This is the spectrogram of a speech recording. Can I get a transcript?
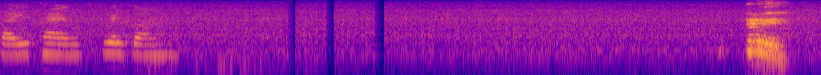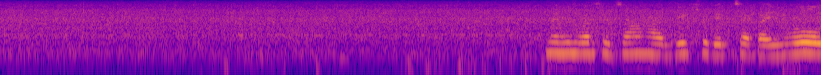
ताई थँक्स वेलकम नवीन वर्षाच्या हार्दिक शुभेच्छा ताई. हो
